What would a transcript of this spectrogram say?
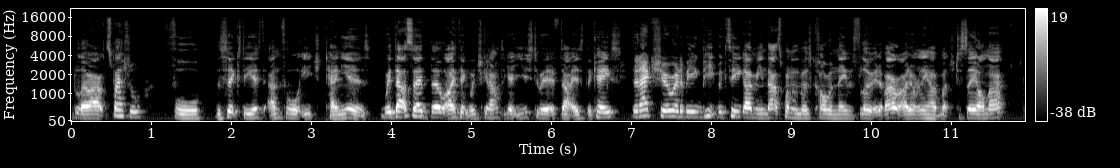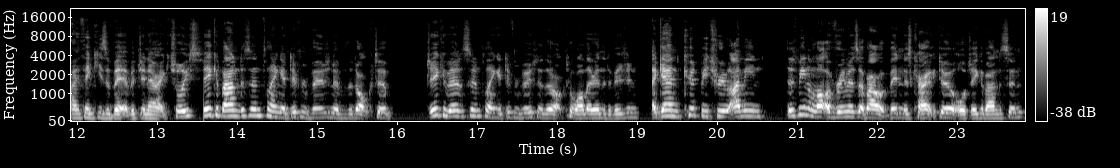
blowout special for the 60th and for each 10 years. With that said, though, I think we're just going to have to get used to it if that is the case. The next showrunner being Pete McTighe, I mean, that's one of the most common names floated about. I don't really have much to say on that. I think he's a bit of a generic choice. Jacob Anderson playing a different version of the Doctor. Jacob Anderson playing a different version of the Doctor while they're in the division. Again, could be true. I mean, there's been a lot of rumours about Vinder's character or Jacob Anderson.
